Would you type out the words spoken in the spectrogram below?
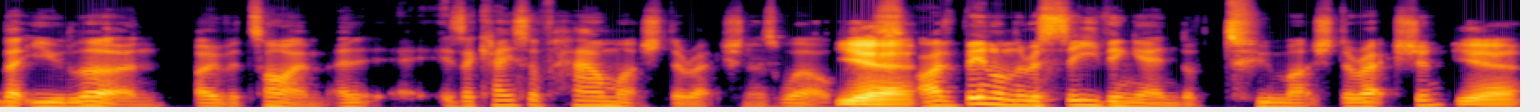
that you learn over time, and it's a case of how much direction as well. Yeah. I've been on the receiving end of too much direction. yeah,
